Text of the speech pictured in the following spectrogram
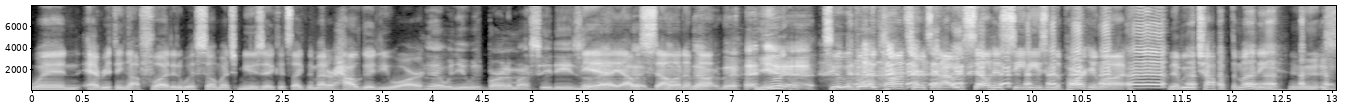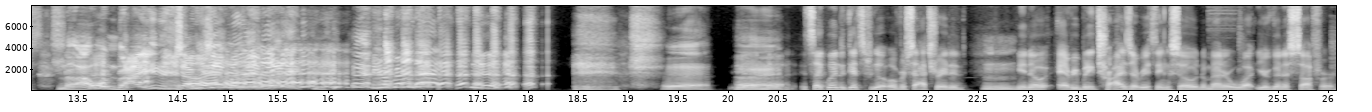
when everything got flooded with so much music, it's like no matter how good you are, Yeah, when you was burning my CDs. on Yeah, that- yeah, I was that- selling that- them out. You- yeah. See, we would go to concerts and I would sell his CDs in the parking lot. Then we would chop up the money. No, I wouldn't. I, you didn't chop shit with me, buddy. You remember that? yeah. All Yeah, right. no. It's like when it gets oversaturated, Mhm. you know, everybody tries everything. So no matter what, you're going to suffer.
